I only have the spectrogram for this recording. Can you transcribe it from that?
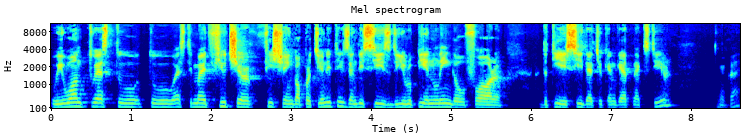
We want to, est to, to, estimate future fishing opportunities, and this is the European lingo for the TAC that you can get next year, okay?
